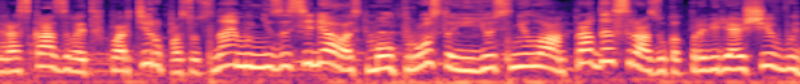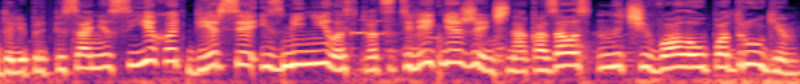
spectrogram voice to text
Рассказывает, в квартиру по соцнайму не заселялась, мол, просто ее сняла. Правда, сразу, как проверяющие выдали предписание съехать, версия изменилась. 20-летняя женщина оказалась ночевала у подруги.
